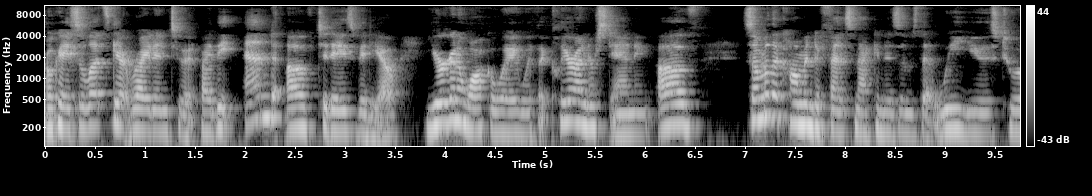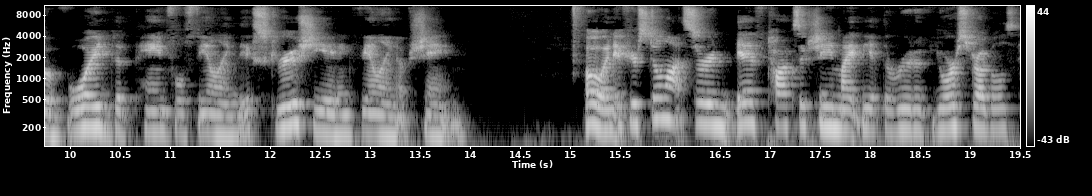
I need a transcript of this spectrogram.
Okay, so let's get right into it. By the end of today's video, you're going to walk away with a clear understanding of some of the common defense mechanisms that we use to avoid the painful feeling, the excruciating feeling of shame. Oh, and if you're still not certain if toxic shame might be at the root of your struggles,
